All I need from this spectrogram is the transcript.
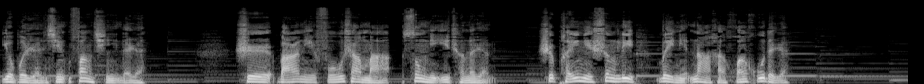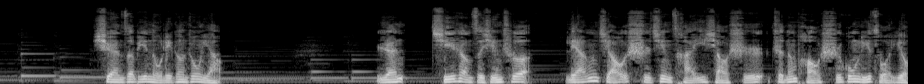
又不忍心放弃你的人。是把你扶上马送你一程的人，是陪你胜利为你呐喊欢呼的人。选择比努力更重要。人骑上自行车，两脚使劲踩一小时，只能跑十公里左右；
